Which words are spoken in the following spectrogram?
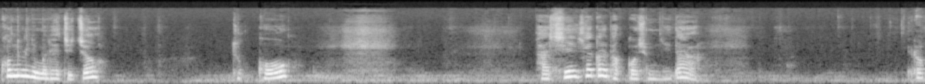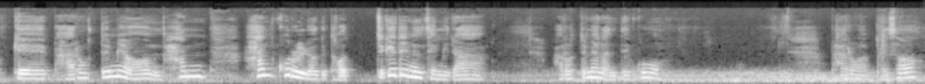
코늘림을 해주죠. 두 코 다시 색을 바꿔줍니다. 이렇게 바로 뜨면 한, 한 코를 여기 더 뜨게 되는 셈이라 바로 뜨면 안 되고 바로 앞에서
